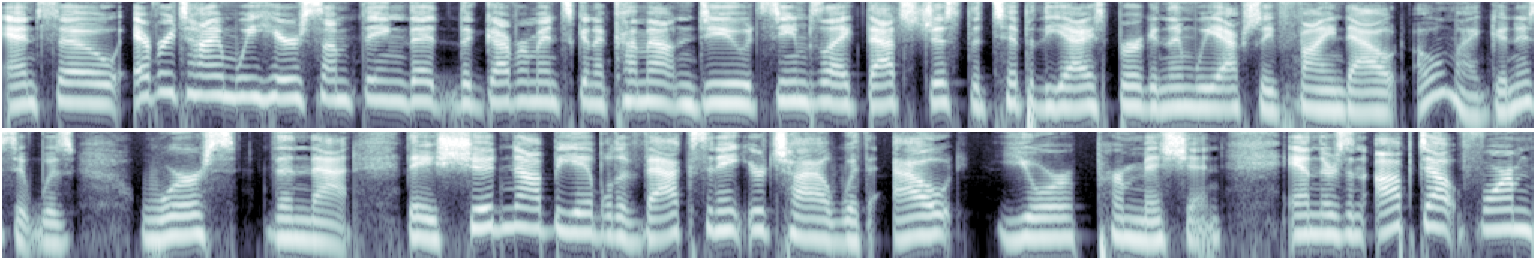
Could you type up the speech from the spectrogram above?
And so every time we hear something that the government's going to come out and do, it seems like that's just the tip of the iceberg. And then we actually find out, oh my goodness, it was worse than that. They should not be able to vaccinate your child without your permission. And there's an opt out form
